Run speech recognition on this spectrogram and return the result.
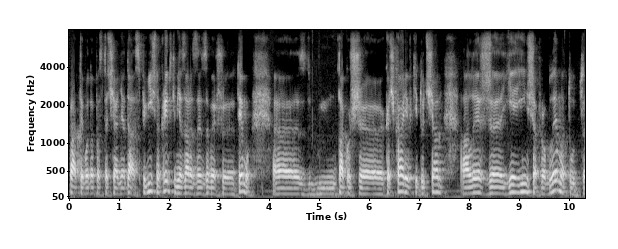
Перш водопостачання. Да, з північно-кримським я зараз завершую тему. Е, Також е, Качкарівки, Дучан. Але ж е, є інша проблема тут.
